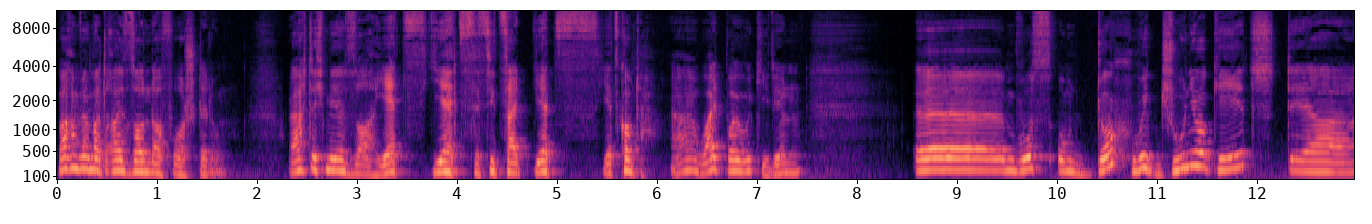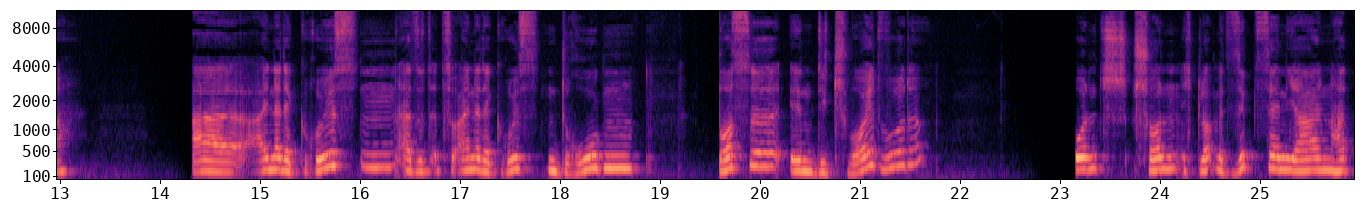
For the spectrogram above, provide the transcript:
machen wir mal drei Sondervorstellungen. Da dachte ich mir, so, jetzt, jetzt ist die Zeit, jetzt, jetzt kommt er. Ja, White Boy Wiki, den, äh, wo es um Doc Wick Jr. geht, der äh, einer der größten, also zu einer der größten Drogenbosse in Detroit wurde. Und schon, ich glaube, mit 17 Jahren hat,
